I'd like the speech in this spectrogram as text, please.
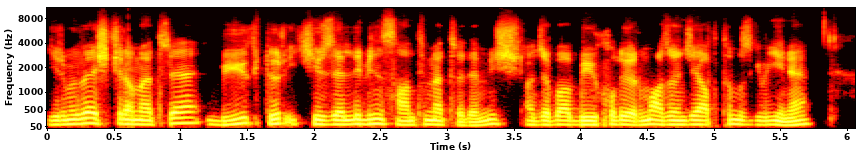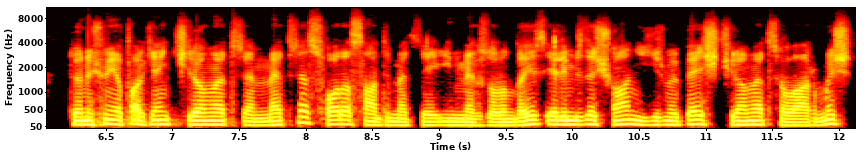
25 kilometre büyüktür 250 bin santimetre demiş. Acaba büyük oluyor mu? Az önce yaptığımız gibi yine dönüşümü yaparken kilometre, metre sonra santimetreye inmek zorundayız. Elimizde şu an 25 kilometre varmış.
